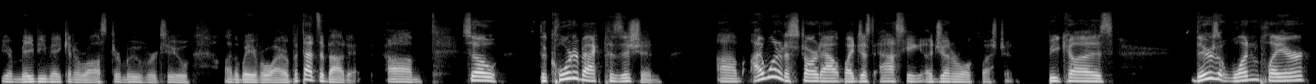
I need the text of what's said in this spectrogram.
you're maybe making a roster move or two on the waiver wire, but that's about it. Um, so the quarterback position, um, I wanted to start out by just asking a general question because there's one player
